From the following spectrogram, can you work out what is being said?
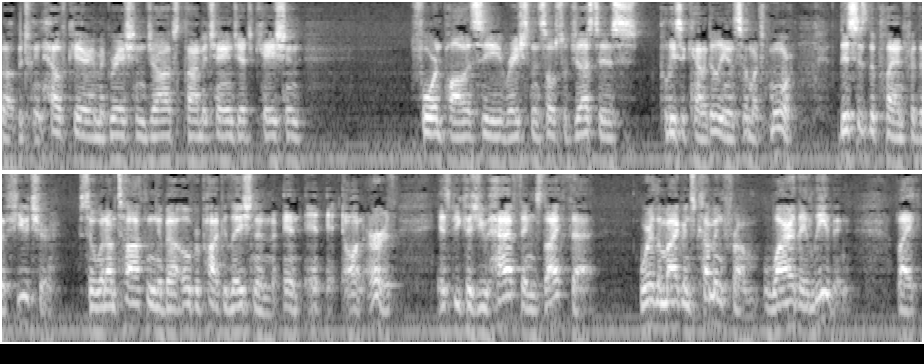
uh, between healthcare, immigration, jobs, climate change, education, foreign policy, racial and social justice, police accountability, and so much more. This is the plan for the future. So when I'm talking about overpopulation in, in, in, on Earth, it's because you have things like that. Where are the migrants coming from? Why are they leaving? Like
